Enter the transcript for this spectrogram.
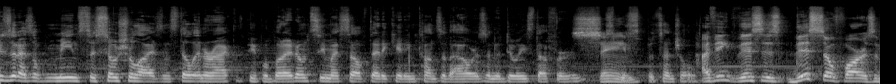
use it as a means to socialize and still interact with people, but I don't see myself dedicating tons of hours into doing stuff for Same. s- potential. I think this is this so far is the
